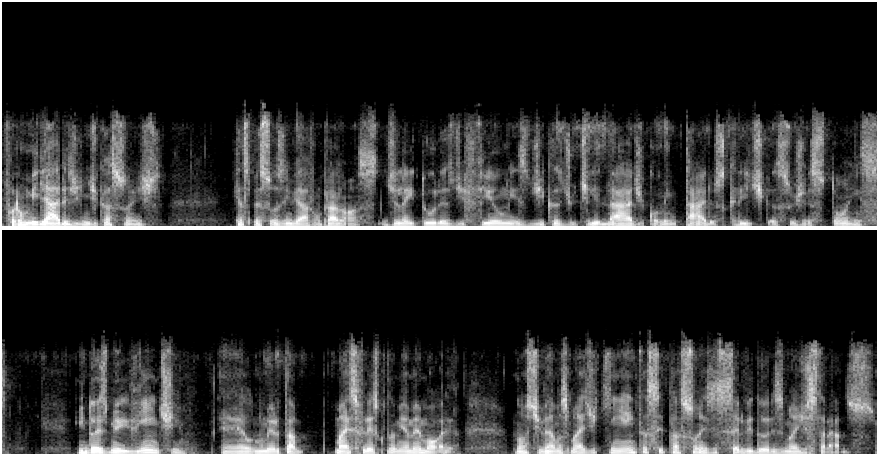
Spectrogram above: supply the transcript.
foram milhares de indicações que as pessoas enviavam para nós, de leituras de filmes, dicas de utilidade, comentários, críticas, sugestões. Em 2020, é, o número está mais fresco na minha memória. Nós tivemos mais de 500 citações de servidores magistrados.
